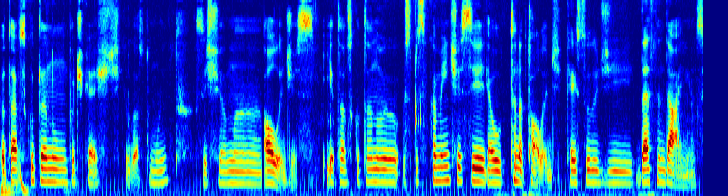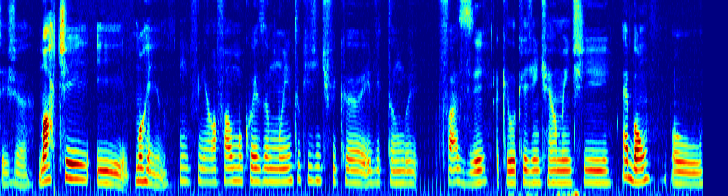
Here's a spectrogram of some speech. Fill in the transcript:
Eu tava escutando um podcast que eu gosto muito, que se chama Ologies. E eu tava escutando especificamente esse, que é o Thanatology, que é estudo de death and dying, ou seja, morte e morrendo. Enfim, ela fala uma coisa muito que a gente fica evitando fazer aquilo que a gente realmente é bom ou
